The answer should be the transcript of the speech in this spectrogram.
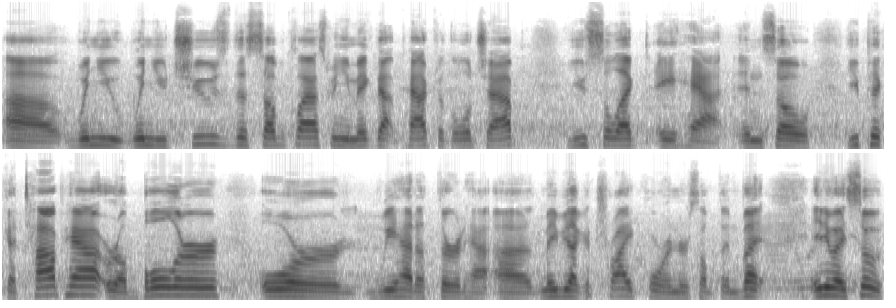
uh, when you when you choose the subclass, when you make that pact with Old Chap, you select a hat, and so you pick a top hat or a bowler, or we had a third hat, uh, maybe like a tricorn or something. But anyway, so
